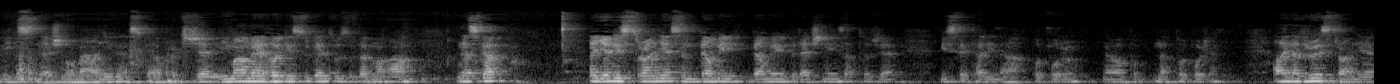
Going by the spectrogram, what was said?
víc než normálně dneska, protože my máme hodně studentů z BMA dneska. Na jedné straně jsem velmi, velmi vděčný za to, že vy jste tady na podporu, na, na podpoře. Ale na druhé straně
